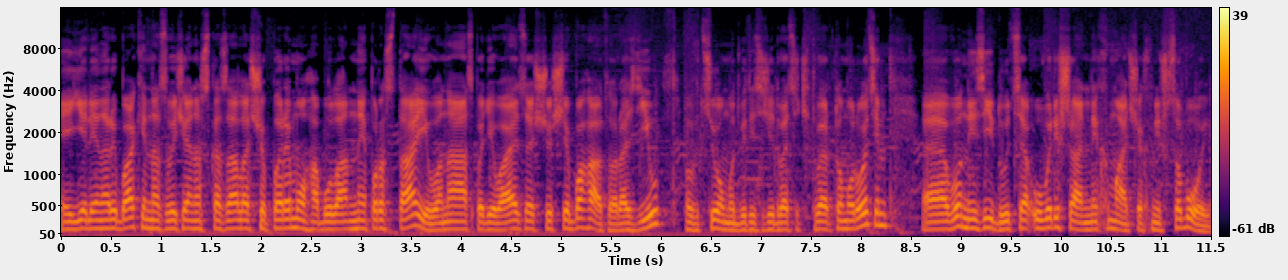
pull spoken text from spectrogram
е, Єліна Рибакіна, звичайно сказала, що перемога була непроста, і вона сподівається, що ще багато разів в цьому 2024 році е, вони зійдуться у вирішальних матчах між собою.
